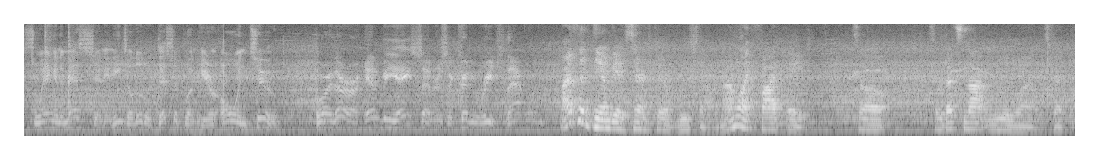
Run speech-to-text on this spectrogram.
Swing and a miss, and he needs a little discipline here. 0-2. Boy, there are NBA centers that couldn't reach that one. I think the NBA centers could have reached that one. I'm like 5'8", so so that's not really what I'm expecting.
